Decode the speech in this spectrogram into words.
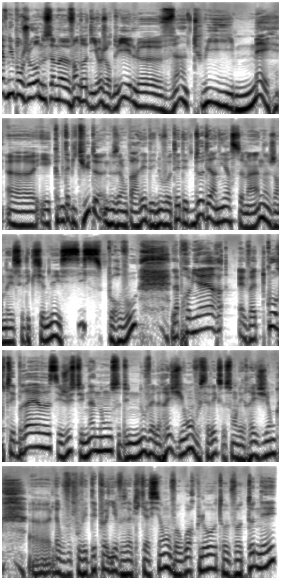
Bienvenue, bonjour, nous sommes vendredi aujourd'hui, le 28 mai, euh, et comme d'habitude, nous allons parler des nouveautés des deux dernières semaines. J'en ai sélectionné six pour vous. La première, elle va être courte et brève, c'est juste une annonce d'une nouvelle région. Vous savez que ce sont les régions euh, là où vous pouvez déployer vos applications, vos workloads, vos données.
